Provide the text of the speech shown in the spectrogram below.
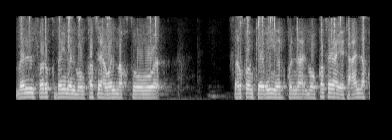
ما الفرق بين المنقطع والمقطوع؟ فرق كبير. قلنا المنقطع يتعلق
